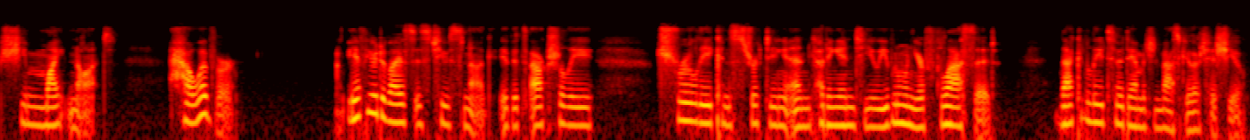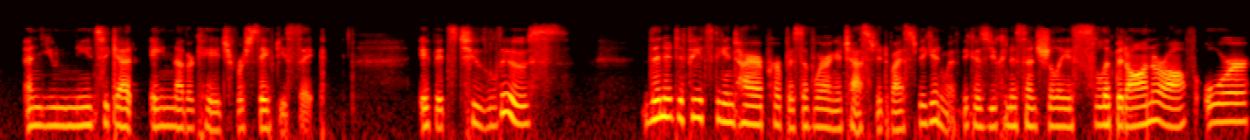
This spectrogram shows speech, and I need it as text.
she might not. However, if your device is too snug, if it's actually truly constricting and cutting into you even when you're flaccid, that could lead to a damage in vascular tissue. and you need to get another cage for safety's sake. If it's too loose, then it defeats the entire purpose of wearing a chastity device to begin with because you can essentially slip it on or off or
